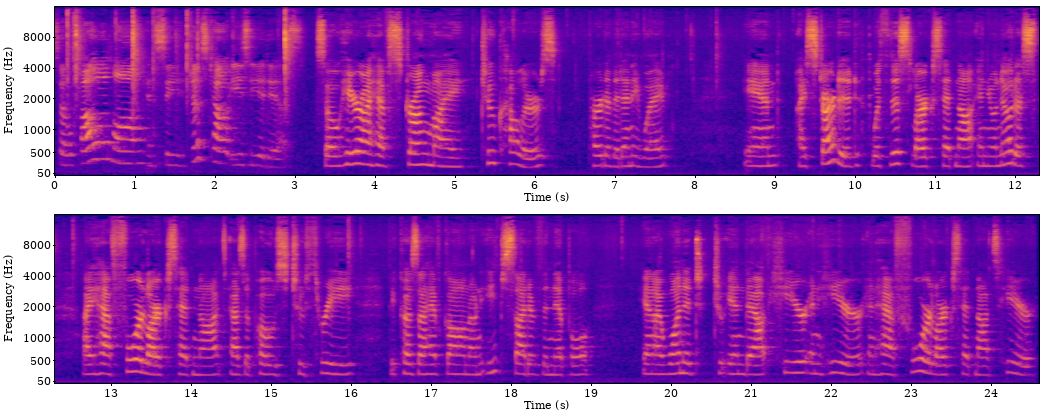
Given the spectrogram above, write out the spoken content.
So follow along and see just how easy it is. So here I have strung my two colors, part of it anyway, and I started with this lark's head knot and you'll notice I have four lark's head knots as opposed to three because I have gone on each side of the nipple and I wanted to end out here and here and have four lark's head knots here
